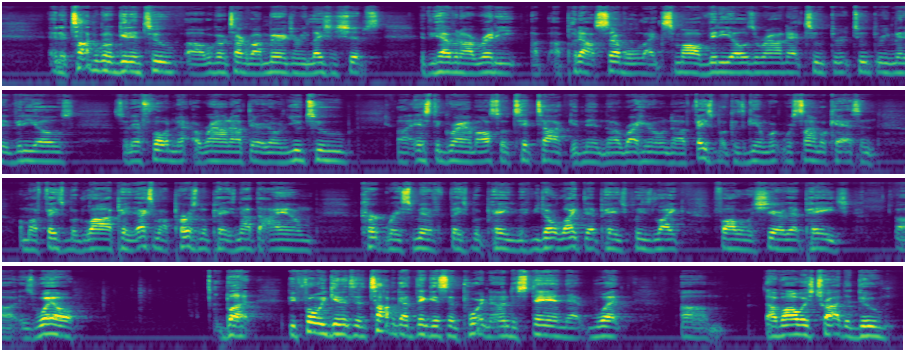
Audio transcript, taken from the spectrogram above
And the topic we're going to get into, uh, we're going to talk about marriage and relationships. If you haven't already, I, I, put out several like small videos around that, two, three, two, three minute videos. So they're floating around out there on YouTube, uh, Instagram, also TikTok, and then uh, right here on uh, Facebook. Because again, we're, we're simulcasting on my Facebook Live page, actually my personal page, not the I am Kirk Ray Smith Facebook page. But if you don't like that page, please like, follow, and share that page uh, as well. But before we get into the topic, I think it's important to understand that what um, I've always tried to do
